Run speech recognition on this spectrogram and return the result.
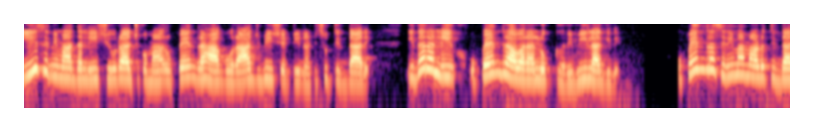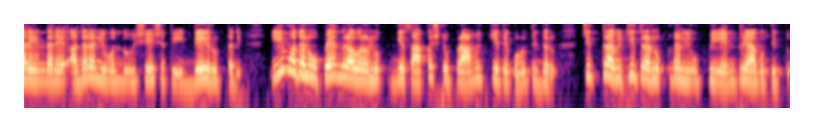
ಈ ಸಿನಿಮಾದಲ್ಲಿ ಶಿವರಾಜ್ ಕುಮಾರ್, ಉಪೇಂದ್ರ ಹಾಗೂ ರಾಜ್ ಬಿ ಶೆಟ್ಟಿ ನಟಿಸುತ್ತಿದ್ದಾರೆ. ಇದರಲ್ಲಿ ಉಪೇಂದ್ರ ಅವರ ಲುಕ್ ರಿವೀಲ್ ಆಗಿದೆ. ಉಪೇಂದ್ರ ಸಿನಿಮಾ ಮಾಡುತ್ತಿದ್ದಾರೆ ಎಂದರೆ ಅದರಲ್ಲಿ ಒಂದು ವಿಶೇಷತೆ ಇದ್ದೇ ಇರುತ್ತದೆ. ಈ ಮೊದಲು ಉಪೇಂದ್ರ ಅವರ ಲುಕ್ಗೆ ಸಾಕಷ್ಟು ಪ್ರಾಮುಖ್ಯತೆ ಕೊಡುತ್ತಿದ್ದರು. ಚಿತ್ರ ವಿಚಿತ್ರ ಲುಕ್ನಲ್ಲಿ ಉಪ್ಪಿ ಎಂಟ್ರಿ ಆಗುತ್ತಿತ್ತು.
